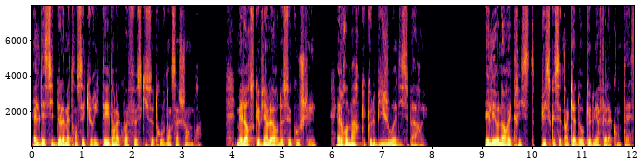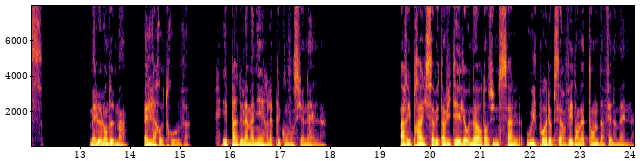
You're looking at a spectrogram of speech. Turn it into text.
Elle décide de la mettre en sécurité dans la coiffeuse qui se trouve dans sa chambre. Mais lorsque vient l'heure de se coucher, elle remarque que le bijou a disparu. Éléonore est triste, puisque c'est un cadeau que lui a fait la comtesse. Mais le lendemain, elle la retrouve, et pas de la manière la plus conventionnelle. Harry Price avait invité Éléonore dans une salle où il pourrait l'observer dans l'attente d'un phénomène.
